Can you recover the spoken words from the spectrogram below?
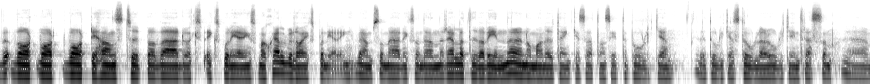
vart, vart, vart i hans typ av värld och exponering som man själv vill ha exponering. Vem som är liksom den relativa vinnaren om man nu tänker sig att han sitter på olika, lite olika stolar och olika intressen. Eh,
